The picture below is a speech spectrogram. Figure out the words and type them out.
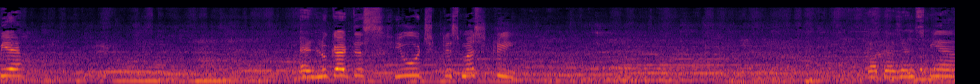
भी है and look at this huge Christmas tree यहाँ प्रेजेंट्स भी हैं.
